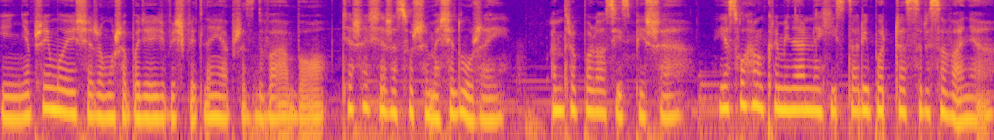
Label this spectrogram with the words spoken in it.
i nie przejmuję się, że muszę podzielić wyświetlenia przez dwa, bo cieszę się, że słyszymy się dłużej. Antropolosis pisze: Ja słucham kryminalnej historii podczas rysowania.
